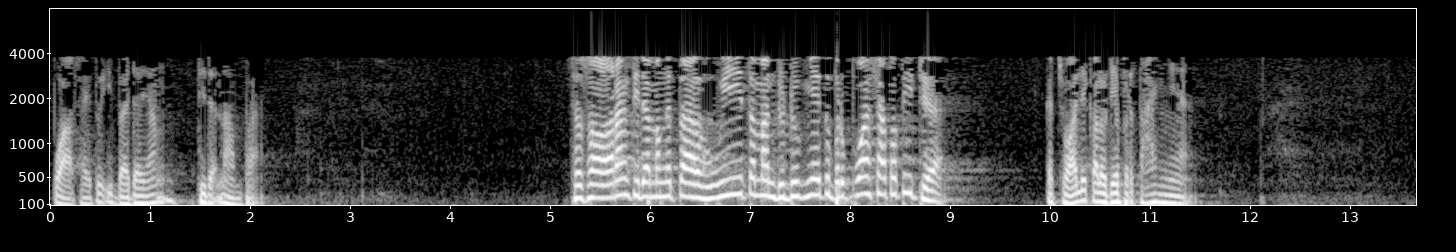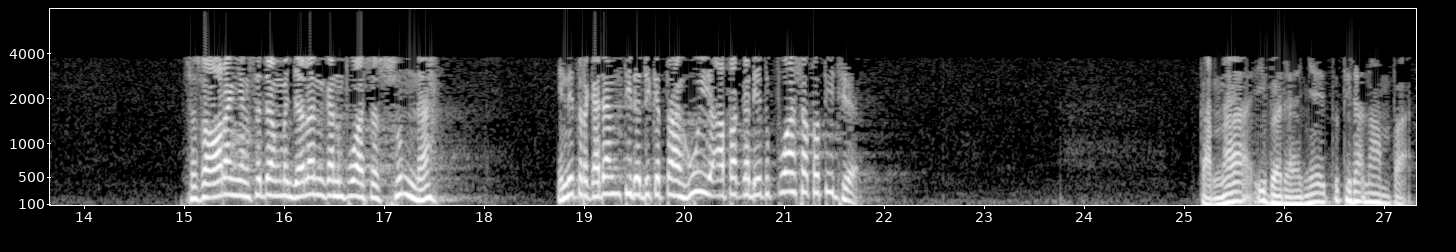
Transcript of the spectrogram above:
Puasa itu ibadah yang tidak nampak. Seseorang tidak mengetahui teman duduknya itu berpuasa atau tidak. Kecuali kalau dia bertanya. Seseorang yang sedang menjalankan puasa sunnah Ini terkadang tidak diketahui apakah dia itu puasa atau tidak. Karena ibadahnya itu tidak nampak.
